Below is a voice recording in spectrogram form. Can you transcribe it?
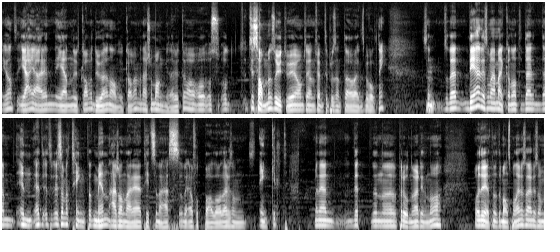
Jeg er en én utgave, du er en annen utgave, men det er så mange der ute. Og, og, og, og til sammen så utgjør vi omtrent 50 av verdens befolkning. Så, så det, det er liksom jeg merka nå at det er, det er en, jeg, jeg, liksom har tenkt at menn er sånn der tits and ass, og det er fotball, og det er liksom enkelt. Men jeg, det, den eh, perioden vi har vært inne nå, og drevet med dette mannspanelet, så har jeg liksom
